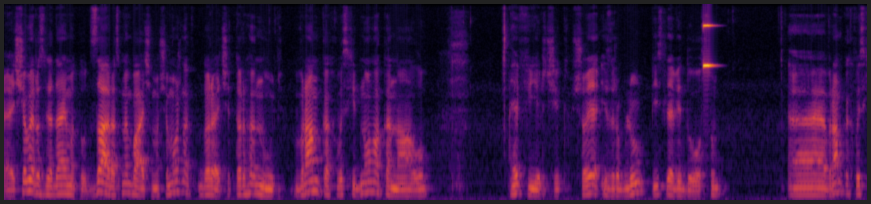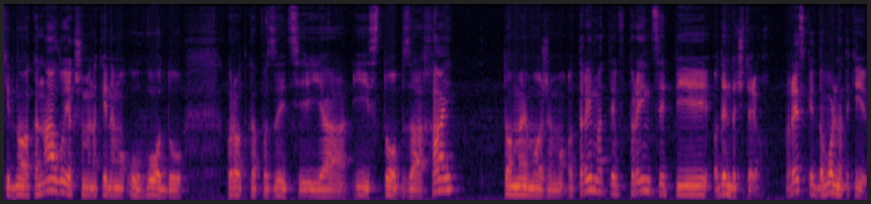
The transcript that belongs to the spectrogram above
Е, Що ми розглядаємо тут? Зараз ми бачимо, що можна, до речі, торгануть в рамках висхідного каналу ефірчик, що я і зроблю після відосу. Е, В рамках висхідного каналу, якщо ми накинемо угоду, коротка позиція і стоп за хай, то ми можемо отримати, в принципі, 1 до 4. Риски доволі такі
